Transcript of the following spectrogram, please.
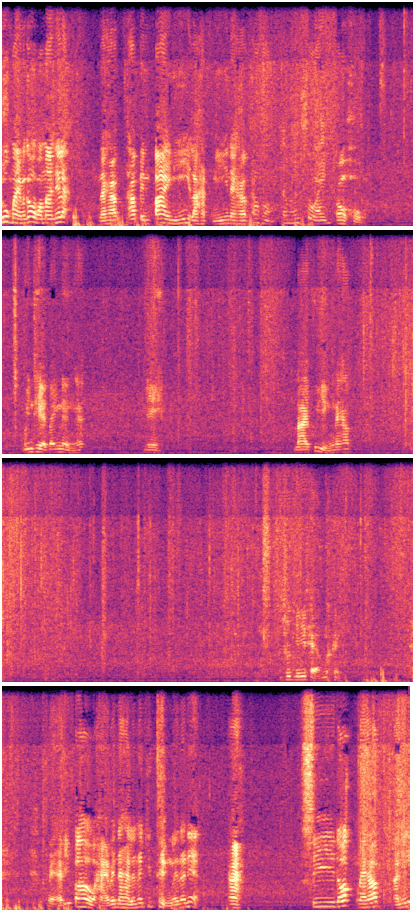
ลูกใหม่มันก็ออกประมาณนี้แหละนะครับ ถ้าเป็นป้ายนี้รหัสนี้นะครับ โอ้โหตัวนี้สวย โอ้โห วินเทจไปอีกหนึ่งฮะ นี่ ลายผู้หญิงนะครับ ชุดนี้แถมหน่อยแห มพี่เป้าหายไปนานแล้วนะคิดถึงเลยนะเนี่ย อะซีด็อกนะครับ อันนี้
